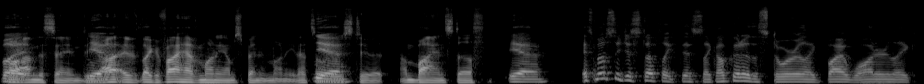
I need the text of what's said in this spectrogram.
But but I'm the same, dude. yeah. I, if, like if I have money, I'm spending money. That's all Yeah. there is to it. I'm buying stuff. Yeah. It's mostly just stuff like this. Like I'll go to the store, like buy water, like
